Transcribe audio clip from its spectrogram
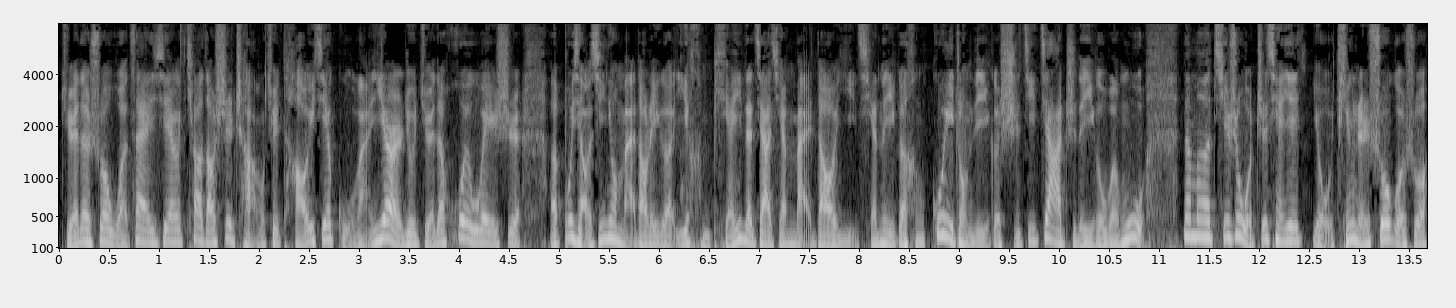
觉得说我在一些跳蚤市场去淘一些古玩意儿，就觉得会不会是呃不小心又买到了一个以很便宜的价钱买到以前的一个很贵重的一个实际价值的一个文物。那么其实我之前也。有听人说过，说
